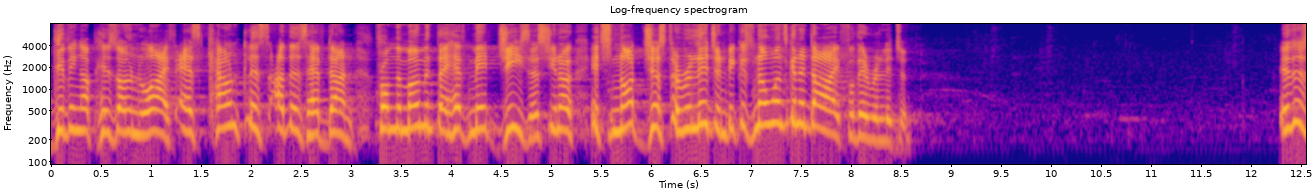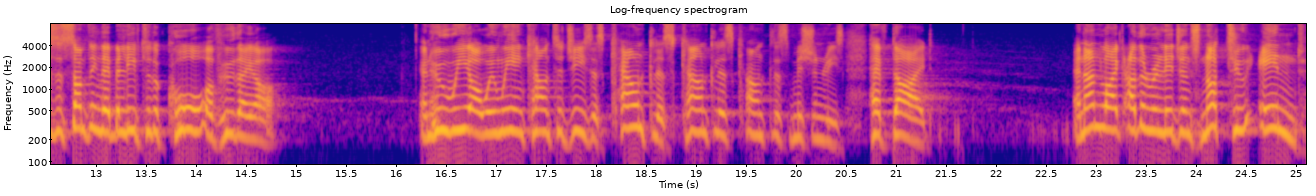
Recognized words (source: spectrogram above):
giving up his own life, as countless others have done from the moment they have met Jesus. You know, it's not just a religion because no one's going to die for their religion. This is something they believe to the core of who they are and who we are when we encounter Jesus. Countless, countless, countless missionaries have died. And unlike other religions, not to end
